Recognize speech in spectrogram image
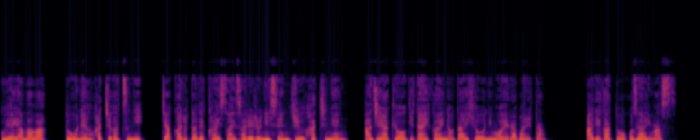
上山は同年8月にジャカルタで開催される2018年アジア競技大会の代表にも選ばれた。ありがとうございます。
